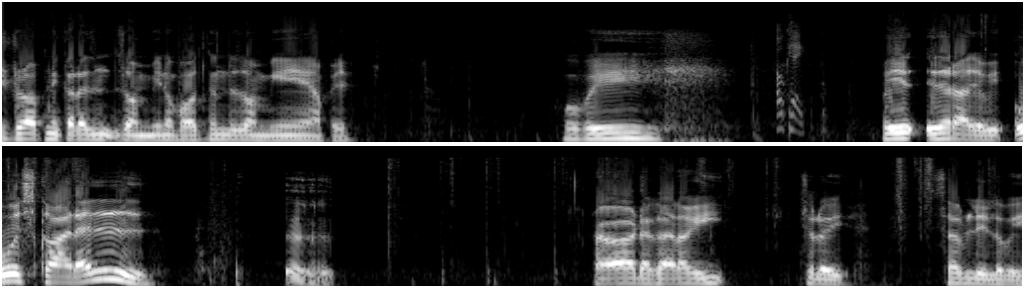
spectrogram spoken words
ड्रॉप नहीं करा जॉम्बी ने, बहुत गंदे जॉम्बी हैं यहाँ पे। ओ भाई। भाई, इधर आ जाओ भाई। ओ स्कारल आ डकारा गई। चलो भाई सब ले लो भाई।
